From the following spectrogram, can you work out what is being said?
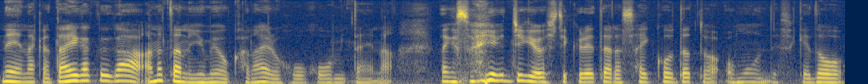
ねなんか大学があなたの夢を叶える方法みたいななんかそういう授業をしてくれたら最高だとは思うんですけど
